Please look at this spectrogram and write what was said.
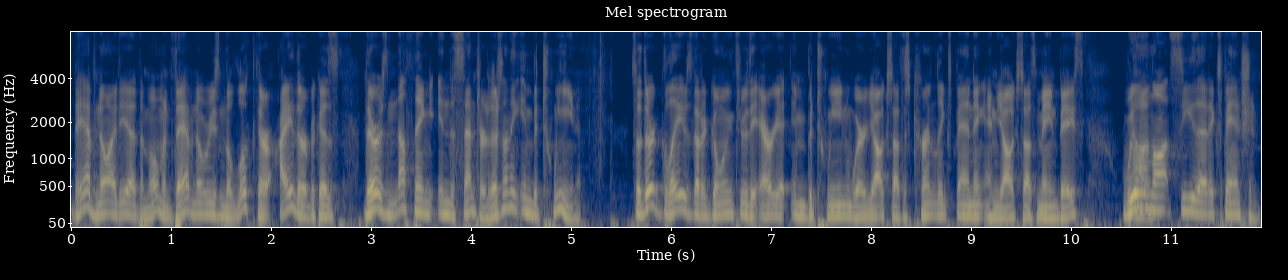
they have no idea at the moment. They have no reason to look there either because there is nothing in the center. There's nothing in between. So their glaives that are going through the area in between where Yogzototh is currently expanding and Yogzototh's main base will Uh-huh. not see that expansion.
